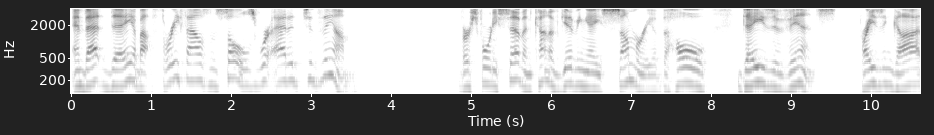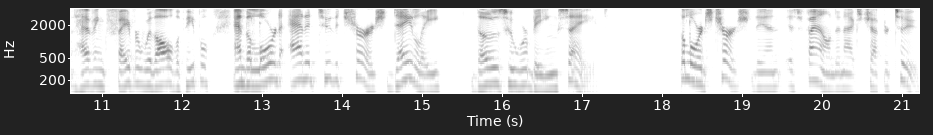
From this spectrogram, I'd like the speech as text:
and that day about 3,000 souls were added to them. Verse 47, kind of giving a summary of the whole day's events, praising God, having favor with all the people, and the Lord added to the church daily those who were being saved. The Lord's church, then, is found in Acts chapter 2.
